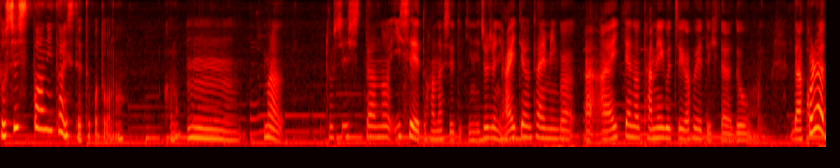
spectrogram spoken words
年下に対してってことなかな？うーん。まあ年下の異性と話してる時に徐々に相手のタイミングがあ相手のタメ口が増えてきたらどう思いだこれは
